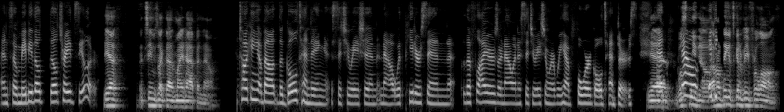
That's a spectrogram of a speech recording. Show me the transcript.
And so maybe they'll they'll trade Seeler. Yeah. It seems like that might happen now. Talking about the goaltending situation now with Petersen, the Flyers are now in a situation where we have four goaltenders. Yeah. And we'll now, see though. I don't think it's going to be for long.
